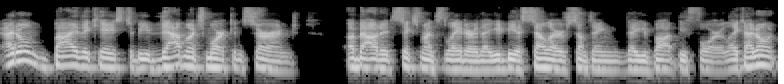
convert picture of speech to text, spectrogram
I don't buy the case to be that much more concerned about it six months later that you'd be a seller of something that you bought before. Like I don't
